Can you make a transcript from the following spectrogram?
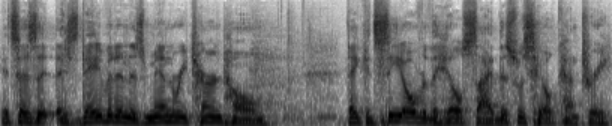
It says that as David and his men returned home, they could see over the hillside. This was hill country.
